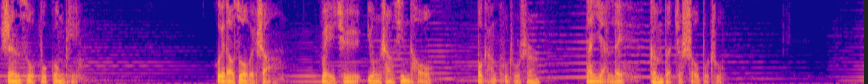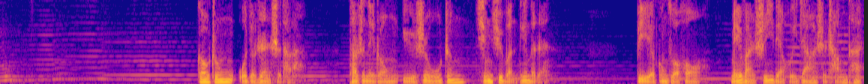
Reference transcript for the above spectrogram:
申诉不公平。回到座位上，委屈涌上心头，不敢哭出声，但眼泪根本就收不住。高中我就认识他，他是那种与世无争、情绪稳定的人。毕业工作后，每晚十一点回家是常态。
